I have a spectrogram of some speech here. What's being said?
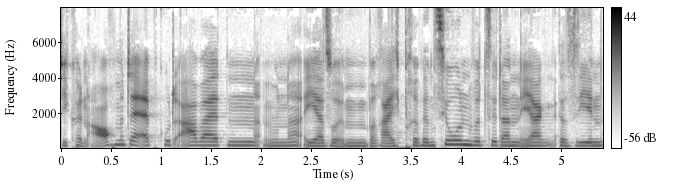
die können auch mit der App gut arbeiten. Ne? Eher so im Bereich Prävention wird sie dann eher gesehen.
